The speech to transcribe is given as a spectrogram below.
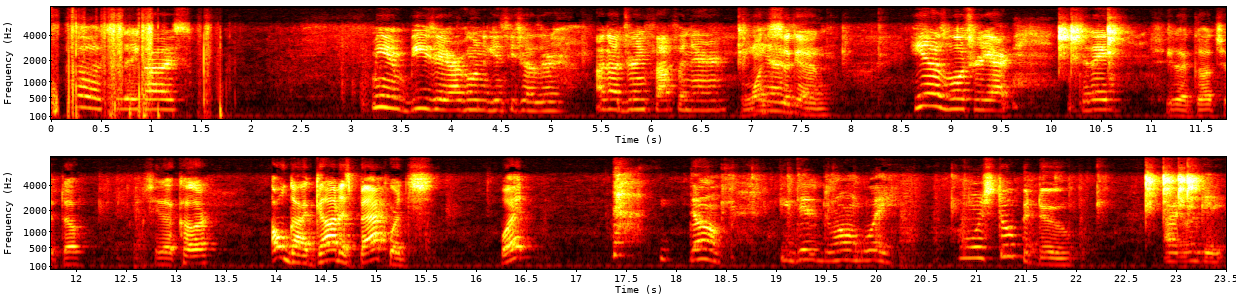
Uh, today, guys, me and BJ are going against each other. I got Drain Fafnir. He Once has- again, He has Valtryek. Today, see that god chip though? See that color? Oh god, god is backwards. What? dumb. You did it the wrong way. Oh, we're stupid, dude. Alright, let's get it.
